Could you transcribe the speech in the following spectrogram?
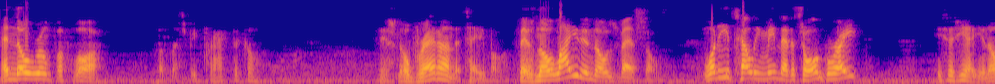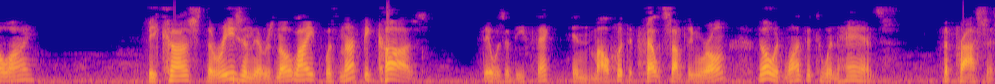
and no room for flaw. But let's be practical. There's no bread on the table. There's no light in those vessels. What are you telling me that it's all great? He says, yeah, you know why? Because the reason there was no light was not because there was a defect in Malchut, it felt something wrong. No, it wanted to enhance the process.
